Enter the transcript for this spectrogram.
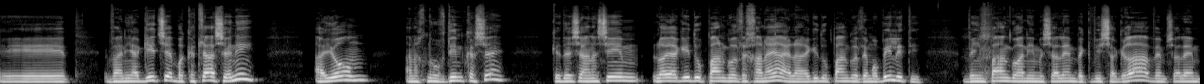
אה, ואני אגיד שבקצה השני, היום אנחנו עובדים קשה כדי שאנשים לא יגידו פנגו זה חנייה, אלא יגידו פנגו זה מוביליטי. ועם פנגו אני משלם בכביש אגרה, ומשלם,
